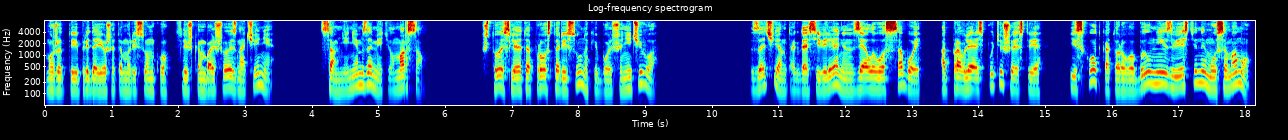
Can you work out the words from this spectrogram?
Может, ты придаешь этому рисунку слишком большое значение? С сомнением заметил Марсал. Что, если это просто рисунок и больше ничего? Зачем тогда северянин взял его с собой, отправляясь в путешествие, исход которого был неизвестен ему самому.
